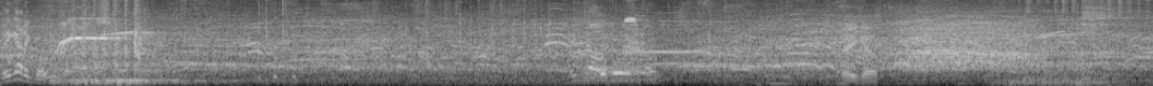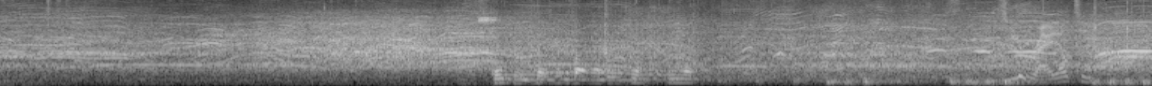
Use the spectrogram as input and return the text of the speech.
They gotta go to the. There you go. There you go. There you go. Quickly taken by number six, Tina So you're right, LT.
